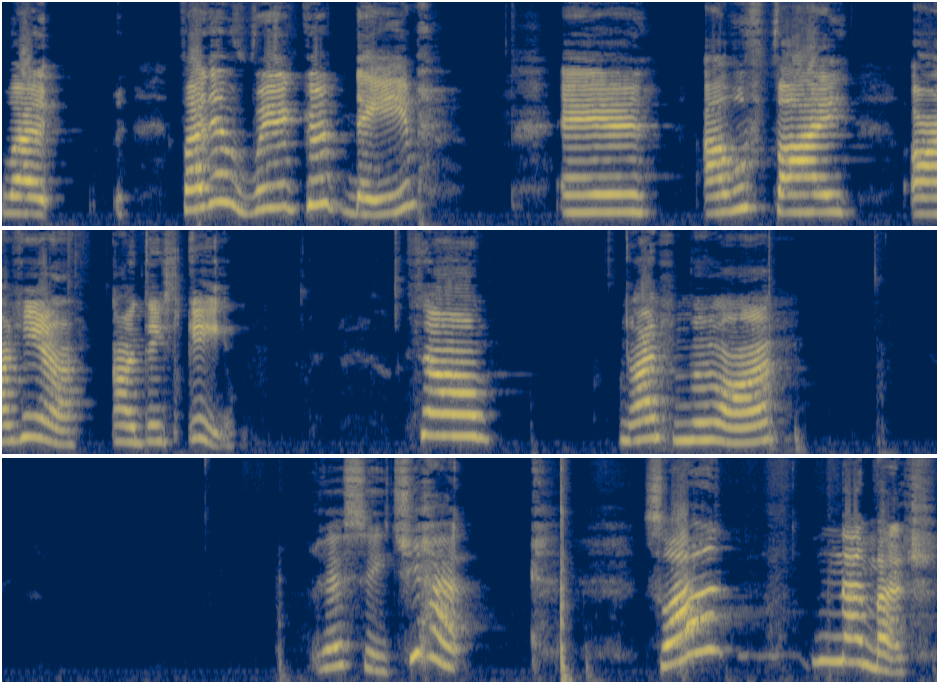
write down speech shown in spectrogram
Like find a really good name and I will find on here on this game. So let's move on. Let's see. She had Slide not much.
